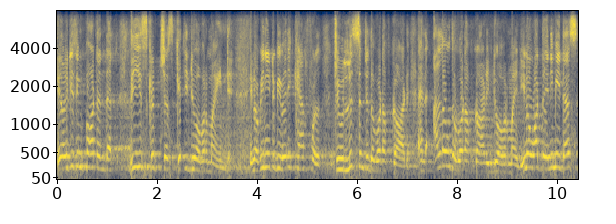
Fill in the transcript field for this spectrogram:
You know, it is important that these scriptures get into our mind. You know, we need to be very careful to listen to the word of God and allow the word of God into our mind. You know what the enemy does?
